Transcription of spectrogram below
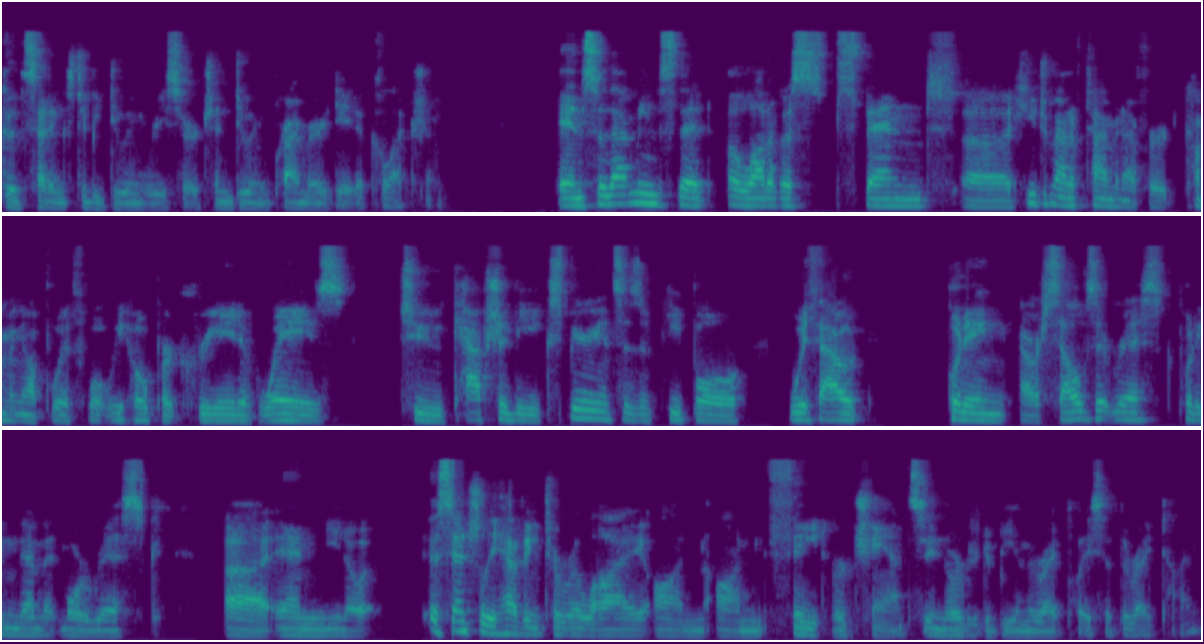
good settings to be doing research and doing primary data collection. And so that means that a lot of us spend a huge amount of time and effort coming up with what we hope are creative ways to capture the experiences of people without putting ourselves at risk, putting them at more risk, uh, and you know, essentially having to rely on on fate or chance in order to be in the right place at the right time.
